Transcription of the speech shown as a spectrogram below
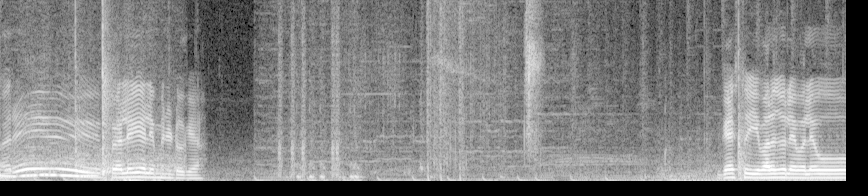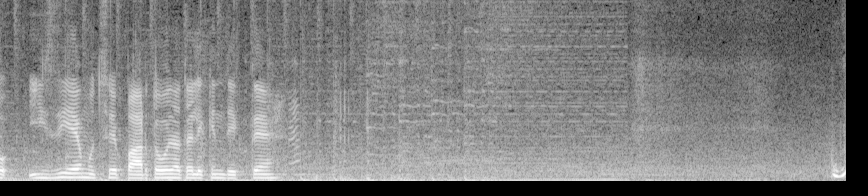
अरे, पहले ही एलिमिनेट हो गया। गैस तो ये वाला जो लेवल है, वो इजी है, मुझसे पार तो हो जाता है, लेकिन देखते हैं। इसके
